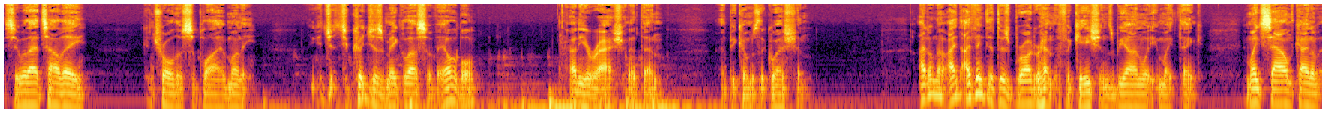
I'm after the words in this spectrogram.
You say, well, that's how they control the supply of money. Just, you could just make less available. How do you ration it then? That becomes the question. I don't know. I, I think that there's broad ramifications beyond what you might think. It might sound kind of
